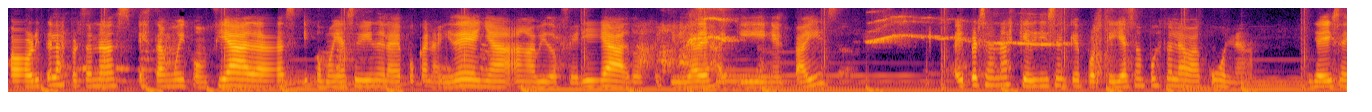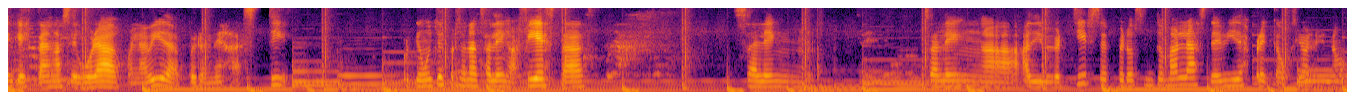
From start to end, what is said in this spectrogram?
ahorita las personas están muy confiadas y como ya se viene la época navideña, han habido feriados, festividades aquí en el país. Hay personas que dicen que porque ya se han puesto la vacuna, ya dicen que están asegurados con la vida, pero no es así porque muchas personas salen a fiestas, salen, salen a, divertirse, pero sin tomar las debidas precauciones, ¿no?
